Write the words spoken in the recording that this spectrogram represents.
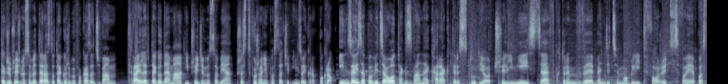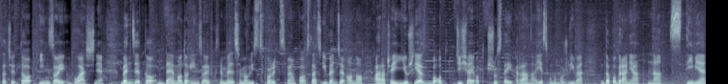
Także przejdźmy sobie teraz do tego, żeby pokazać Wam trailer tego dema i przejdziemy sobie przez tworzenie postaci w Inzoi krok po kroku. Inzoi zapowiedziało tak zwane Character Studio, czyli miejsce, w którym Wy będziecie mogli tworzyć swoje postacie do Inzoi właśnie. Będzie to demo do Inzoi, w którym będziecie mogli stworzyć swoją postać i będzie ono, a raczej już jest, bo od dzisiaj, od 6 rana jest ono możliwe do pobrania na Steamie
